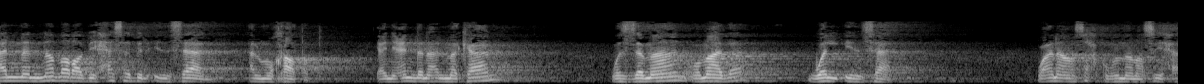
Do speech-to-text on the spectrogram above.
أن النظر بحسب الإنسان المخاطب. يعني عندنا المكان والزمان وماذا؟ والإنسان. وأنا أنصحكم هنا نصيحة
